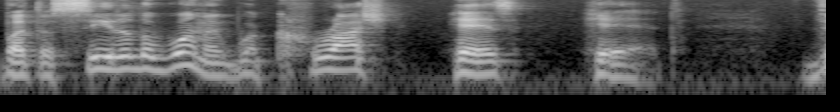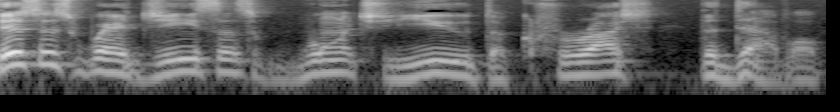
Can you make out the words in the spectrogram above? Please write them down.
but the seed of the woman will crush his head. This is where Jesus wants you to crush the devil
